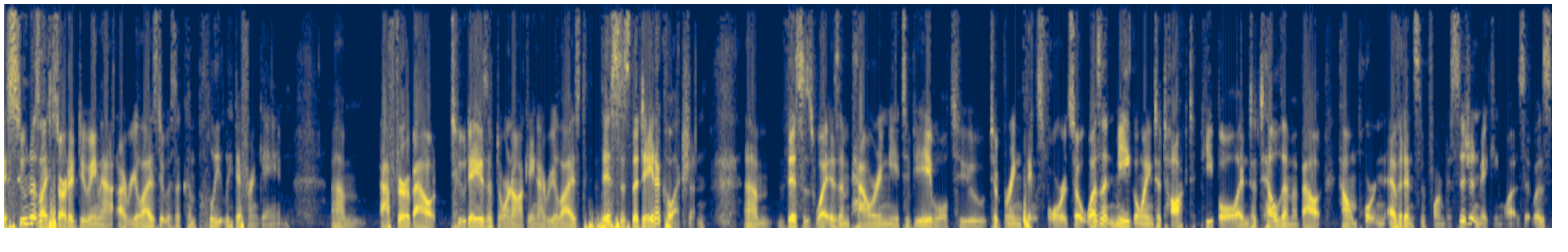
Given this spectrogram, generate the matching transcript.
as soon as I started doing that, I realized it was a completely different game. Um, after about two days of door knocking, I realized this is the data collection. Um, this is what is empowering me to be able to to bring things forward. So it wasn't me going to talk to people and to tell them about how important evidence informed decision making was. It was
